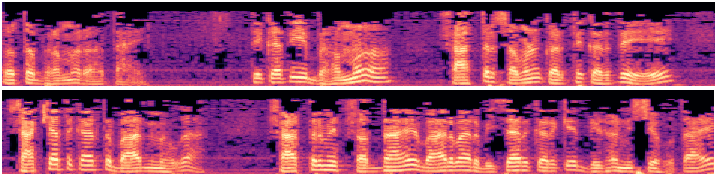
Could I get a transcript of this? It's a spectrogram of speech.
तो तो भ्रम रहता है। तो कहते भ्रम शास्त्र श्रवण करते करते साक्षात्कार तो बाद में होगा। शास्त्र में श्रद्धा है बार बार विचार करके दृढ़ निश्चय होता है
